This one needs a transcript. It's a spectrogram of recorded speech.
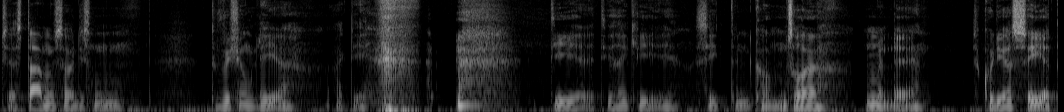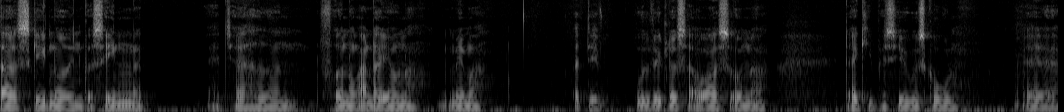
Til at starte med, så var de sådan, du vil jonglere, de, øh, de havde ikke lige set den komme, tror jeg. Men øh, så kunne de også se, at der skete noget inde på scenen, at, at jeg havde fået nogle andre evner med mig. Og det udviklede sig jo også under, da jeg gik på cirkusskole. Øh,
